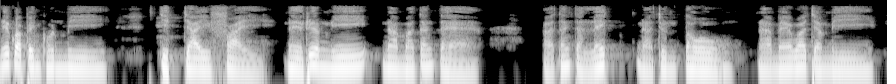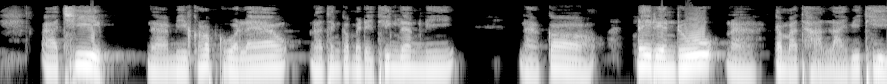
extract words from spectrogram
เรียกว่าเป็นคนมีจิตใจใฝ่ ในเรื่องนี้นะมาตั้งแต่ตั้งแต่เล็กนะจนโตนะแม้ว่าจะมีอาชีพนะมีครอบครัวแล้วนะท่านก็ไม่ได้ทิ้งเรื่องนี้นะก็ได้เรียนรู้นะกรรมฐานหลายวิธี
